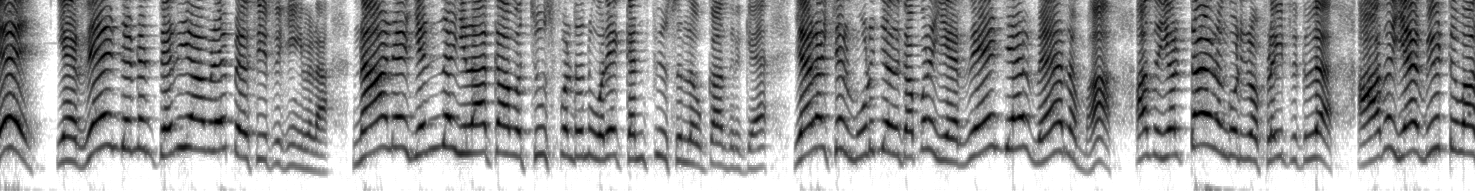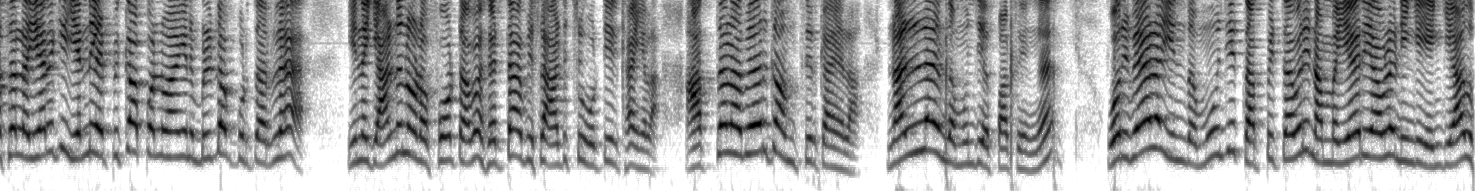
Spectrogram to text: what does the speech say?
டேய் என் ரேஞ்ச் என்னன்னு தெரியாமலே பேசிகிட்டு இருக்கீங்களடா. நானே எந்த இலாக்காவை சூஸ் பண்ணுறதுன்னு ஒரே கன்ஃபியூஷனில் உட்காந்துருக்கேன் எலெக்ஷன் முடிஞ்சதுக்கப்புறம் என் ரேஞ்சே வேறம்மா. அந்த எட்டாயிரம் கோடி ரூபா ஃப்ளைட் இருக்குல்ல அதை என் வீட்டு வாசலில் இறக்கி என்னையை பிக்கப் பண்ணுவாங்கன்னு பில்டப் கொடுத்தாருல இன்றைக்கி அண்ணனோட ஃபோட்டோவை ஹெட் ஆஃபீஸில் அடித்து ஒட்டியிருக்காங்களாம் அத்தனை பேருக்கு அமுச்சிருக்காங்களாம் நல்லா இந்த முஞ்சியை பார்த்துங்க ஒருவேளை இந்த மூஞ்சி தப்பி தவறி நம்ம ஏரியாவில் நீங்கள் எங்கேயாவது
